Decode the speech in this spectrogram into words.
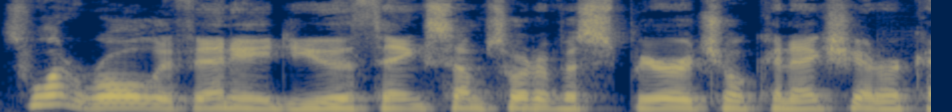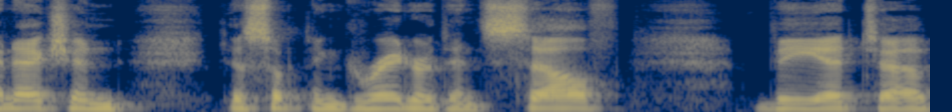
So, what role, if any, do you think some sort of a spiritual connection or connection to something greater than self, be it uh,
